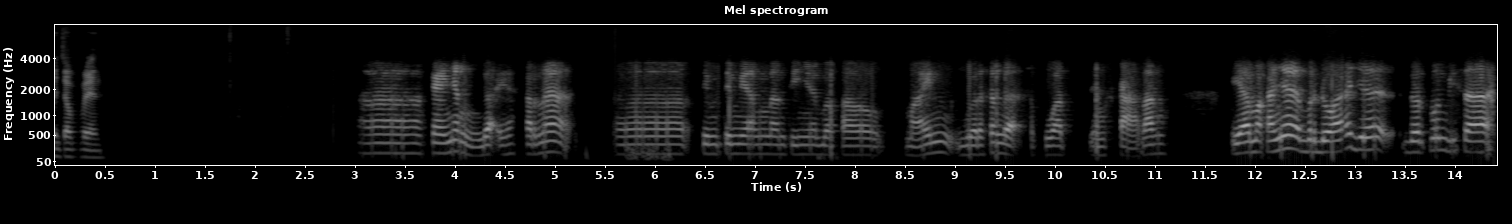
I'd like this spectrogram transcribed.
pencapaian? Uh, kayaknya enggak ya, karena uh, tim-tim yang nantinya bakal main, gue rasa nggak sekuat yang sekarang ya makanya berdoa aja Dortmund bisa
